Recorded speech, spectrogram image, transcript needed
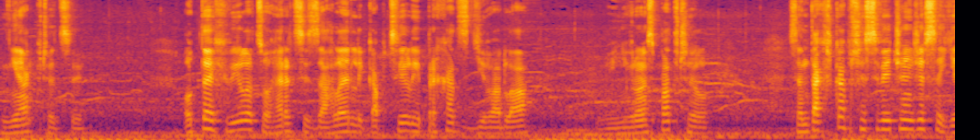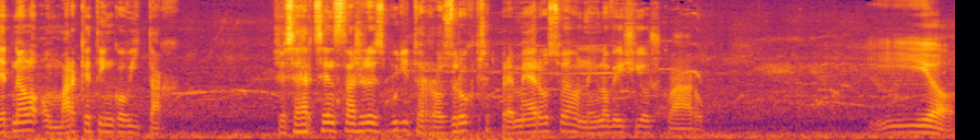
nějak přeci. Od té chvíle, co herci zahlédli kapcíli prchat z divadla, ji nikdo nespatřil. Jsem takřka přesvědčen, že se jednalo o marketingový tah. Že se herci jen snažili vzbudit rozruch před premiérou svého nejnovějšího škváru. Jo.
